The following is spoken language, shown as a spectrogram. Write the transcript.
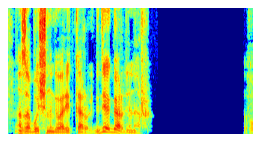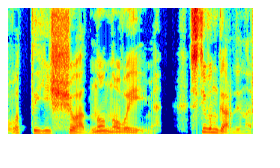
— озабоченно говорит король. «Где Гардинер?» Вот и еще одно новое имя. Стивен Гардинер,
